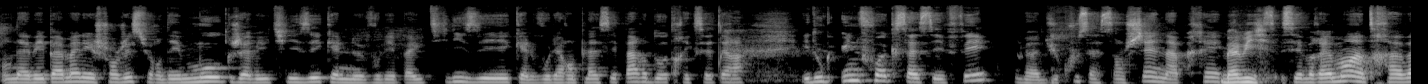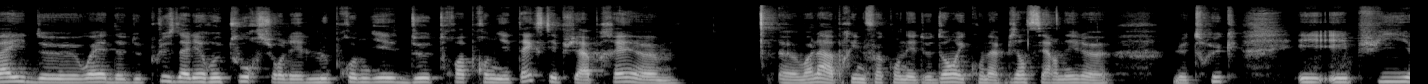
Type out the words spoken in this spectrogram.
on avait pas mal échangé sur des mots que j'avais utilisés qu'elle ne voulait pas utiliser, qu'elle voulait remplacer par d'autres, etc. Et donc, une fois que ça s'est fait, bah, du coup, ça s'enchaîne après. Bah oui. C'est vraiment un travail de, ouais, de, plus d'aller-retour sur les, le premier, deux, trois premiers textes. Et puis après, voilà, après, une fois qu'on est dedans et qu'on a bien cerné le, le truc. Et, et puis,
